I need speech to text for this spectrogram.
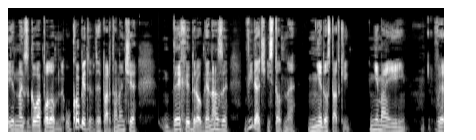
jednak zgoła podobny. U kobiet w departamencie dehydrogenazy widać istotne niedostatki. Nie ma jej w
